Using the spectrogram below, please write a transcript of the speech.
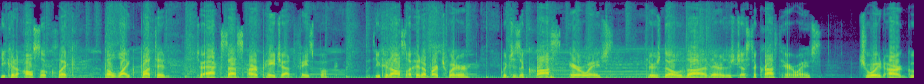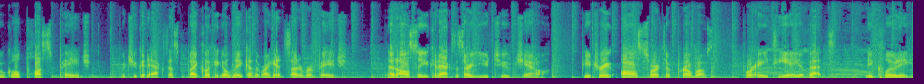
You can also click the like button to access our page on Facebook. You can also hit up our Twitter, which is Across Airwaves. There's no the there, there's just Across Airwaves. Join our Google Plus page, which you can access by clicking a link on the right hand side of our page. And also, you can access our YouTube channel, featuring all sorts of promos for ATA events, including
